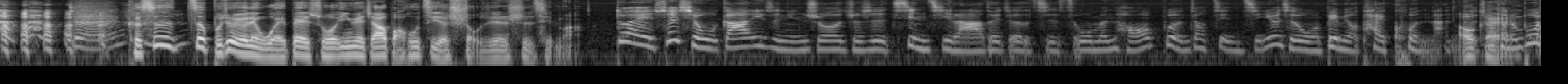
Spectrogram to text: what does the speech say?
对。可是这不就有点违背说音乐家要保护自己的手这件事情吗？对，所以其实我刚刚一直您说就是竞技啦啦队这个字词，我们好像不能叫竞技，因为其实我们并没有太困难，okay, 就可能不会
